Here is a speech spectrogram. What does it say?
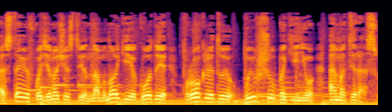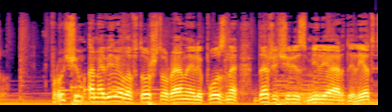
оставив в одиночестве на многие годы проклятую бывшую богиню Аматерасу. Впрочем, она верила в то, что рано или поздно, даже через миллиарды лет,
